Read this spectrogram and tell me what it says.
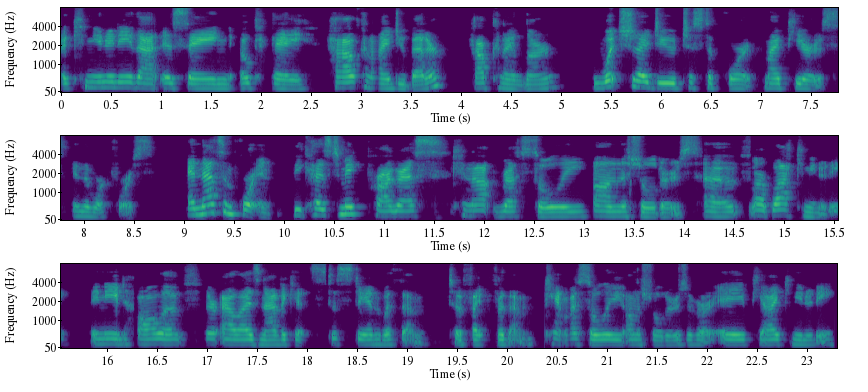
a community that is saying, okay, how can I do better? How can I learn? What should I do to support my peers in the workforce? And that's important because to make progress cannot rest solely on the shoulders of our Black community. They need all of their allies and advocates to stand with them, to fight for them. Can't rest solely on the shoulders of our API community.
